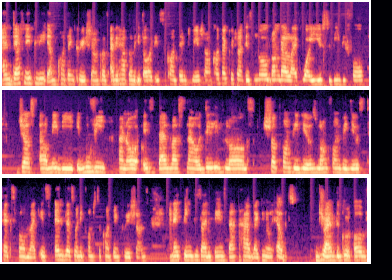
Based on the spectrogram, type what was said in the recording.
and definitely um content creation. Because at the heart of it all is content creation. Content creation is no longer like what it used to be before, just uh, maybe a movie and all. It's diverse now. Daily vlogs, short form videos, long form videos, text form. Like it's endless when it comes to content creations, and I think these are the things that have like you know helped drive the growth of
